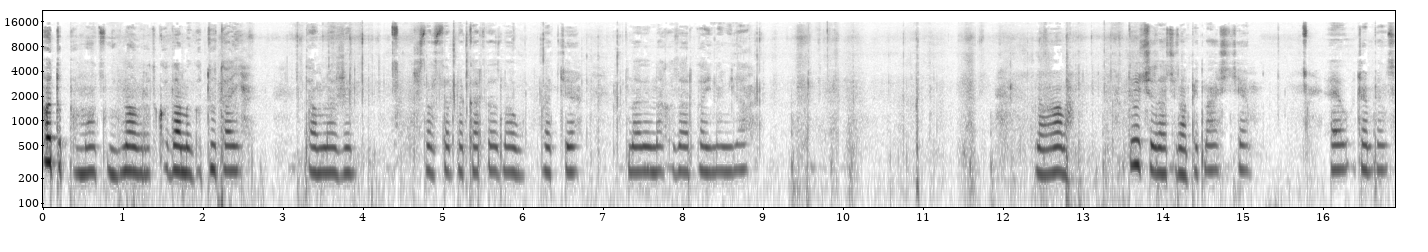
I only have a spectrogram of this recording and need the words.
Oto pomocnik. Dobra, tylko damy go tutaj. Tam leży. Jest następna karta znowu. Patrzcie. Na, na hazarda i na mila. Dobra. Tu już się zaczyna 15. EU Champions.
